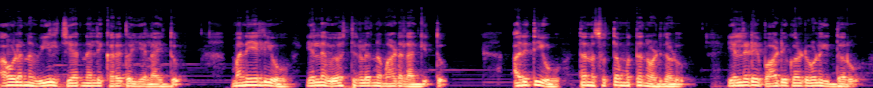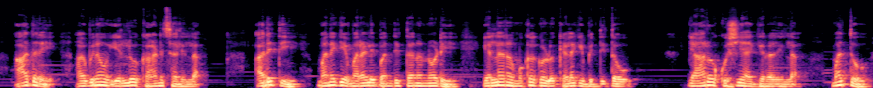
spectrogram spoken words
ಅವಳನ್ನು ವೀಲ್ ಚೇರ್ನಲ್ಲಿ ಕರೆದೊಯ್ಯಲಾಯಿತು. ಮನೆಯಲ್ಲಿಯೂ ಎಲ್ಲ ವ್ಯವಸ್ಥೆಗಳನ್ನು ಮಾಡಲಾಗಿತ್ತು. ಅದಿತಿಯು ತನ್ನ ಸುತ್ತಮುತ್ತ ನೋಡಿದಳು. ಎಲ್ಲೆಡೆ ಬಾಡಿಗಾರ್ಡ್ಗಳು ಇದ್ದರು. ಆದರೆ ಅಭಿನವ್ ಎಲ್ಲೂ ಕಾಣಿಸಲಿಲ್ಲ. ಅದಿತಿ ಮನೆಗೆ ಮರಳಿ ಬಂದಿದ್ದನ್ನು ನೋಡಿ ಎಲ್ಲರ ಮುಖಗಳು ಕೆಳಗೆ ಬಿದ್ದಿದ್ದವು. ಯಾರೂ ಖುಷಿಯಾಗಿರಲಿಲ್ಲ ಮತ್ತು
